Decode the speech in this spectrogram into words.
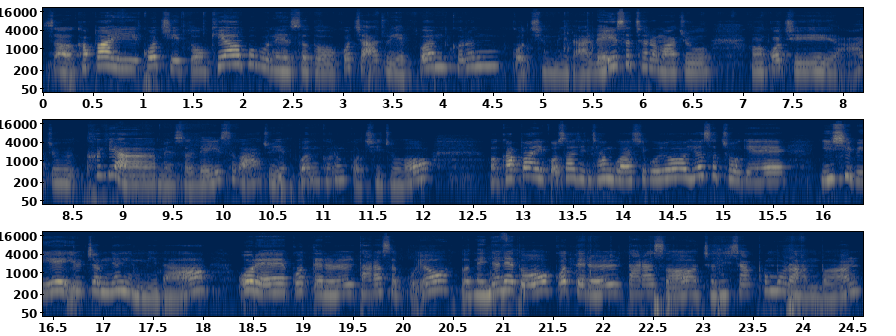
자, 갓바이 꽃이 또 기아 부분에서도 꽃이 아주 예쁜 그런 꽃입니다. 레이스처럼 아주 어, 꽃이 아주 특이하면서 레이스가 아주 예쁜 그런 꽃이죠. 어, 갓바이 꽃사진 참고하시고요. 여섯 촉에 22에 1.0입니다. 올해 꽃대를 달았었고요. 또 내년에도 꽃대를 달아서 전시작 품으로 한번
